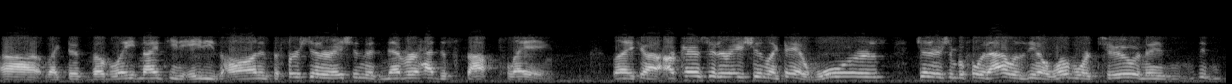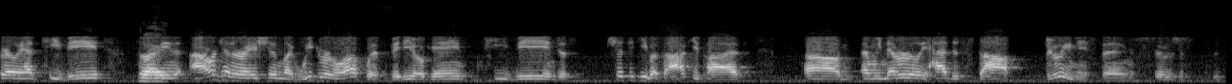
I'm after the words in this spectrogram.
uh, like the, the late 1980s on, is the first generation that never had to stop playing. Like uh, our parents' generation, like they had wars. Generation before that was, you know, World War II, and they didn't barely had TV. So Right. I mean, our generation, like we grew up with video games, TV, and just shit to keep us occupied, um, and we never really had to stop doing these things. It was just it's,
